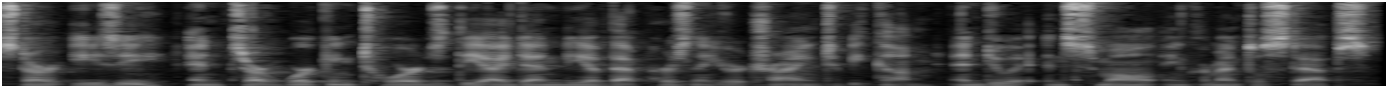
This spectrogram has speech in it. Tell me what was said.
start easy, and start working towards the identity of that person that you're trying to become and do it in small incremental steps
